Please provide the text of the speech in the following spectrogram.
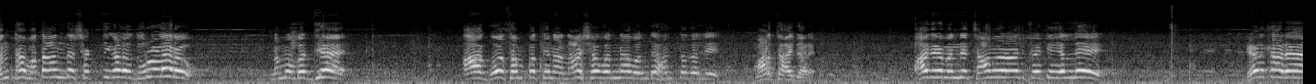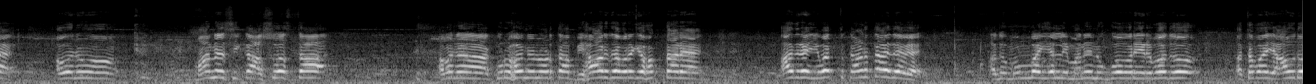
ಅಂಥ ಮತಾಂಧ ಶಕ್ತಿಗಳು ದುರುಳರು ನಮ್ಮ ಮಧ್ಯೆ ಆ ಗೋ ಸಂಪತ್ತಿನ ನಾಶವನ್ನ ಒಂದು ಹಂತದಲ್ಲಿ ಮಾಡ್ತಾ ಇದ್ದಾರೆ. ಆದರೆ ಮೊನ್ನೆ ಚಾಮರಾಜಪೇಟೆಯಲ್ಲಿ ಹೇಳ್ತಾರೆ, ಅವನು ಮಾನಸಿಕ ಅಸ್ವಸ್ಥ, ಅವನ ಕುರುಹನ್ನು ನೋಡ್ತಾ ಬಿಹಾರದವರೆಗೆ ಹೋಗ್ತಾರೆ. ಆದರೆ ಇವತ್ತು ಕಾಣ್ತಾ ಇದ್ದೇವೆ, ಅದು ಮುಂಬೈಯಲ್ಲಿ ಮನೆ ನುಗ್ಗುವವರು ಇರ್ಬೋದು, ಅಥವಾ ಯಾವುದೋ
